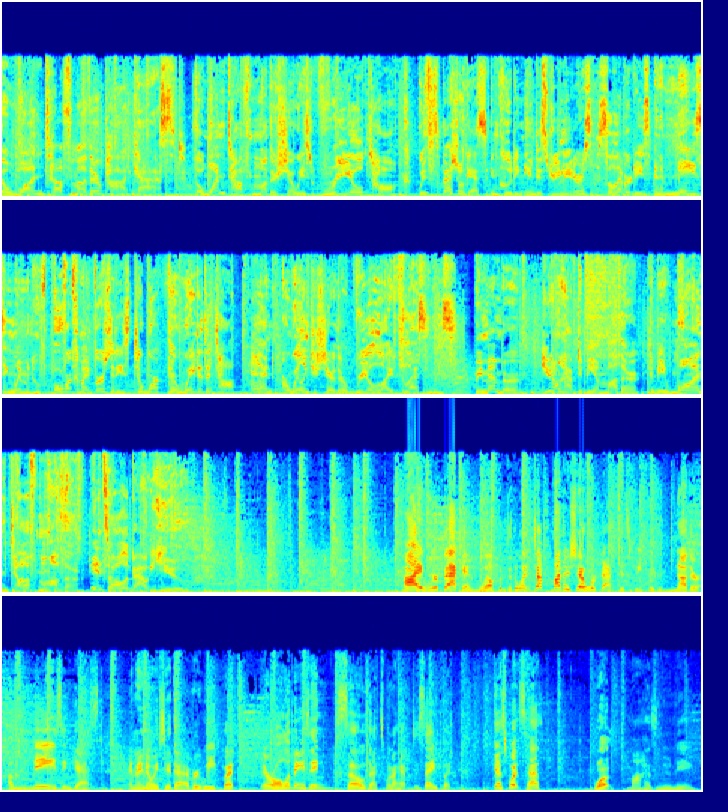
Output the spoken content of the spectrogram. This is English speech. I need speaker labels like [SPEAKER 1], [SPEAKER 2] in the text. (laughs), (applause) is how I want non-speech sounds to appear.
[SPEAKER 1] The One Tough Mother Podcast. The One Tough Mother Show is real talk with special guests including industry leaders, celebrities, and amazing women who've overcome adversities to work their way to the top and are willing to share their real life lessons. Remember, you don't have to be a mother to be one tough mother. It's all about you.
[SPEAKER 2] Hi, we're back and welcome to the One Tough Mother Show. We're back this week with another amazing guest. And I know I say that every week, but they're all amazing. So that's what I have to say. But guess what, Seth?
[SPEAKER 3] What?
[SPEAKER 2] Ma has a new knee.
